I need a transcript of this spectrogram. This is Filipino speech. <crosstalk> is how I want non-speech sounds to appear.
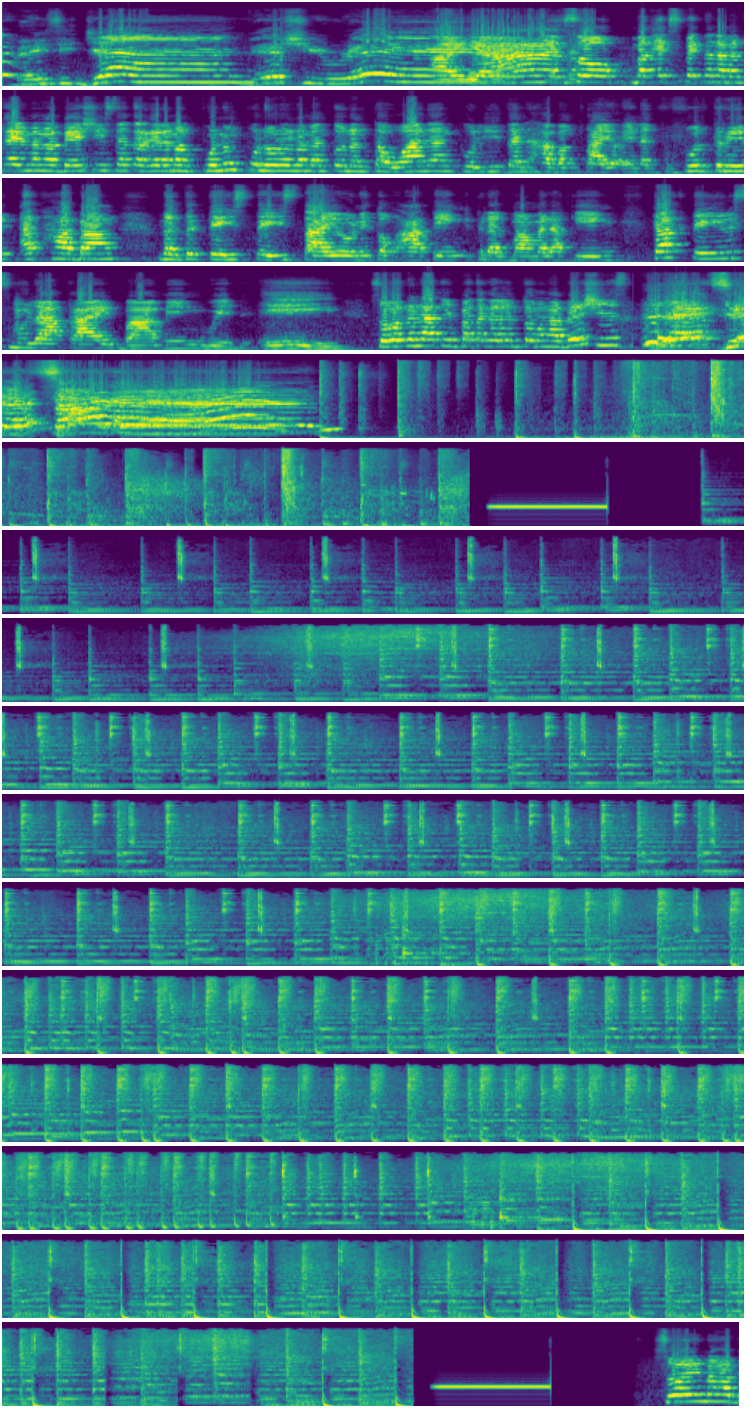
Beshi Jan! Beshi Ray! Ayan! So, mag-expect na naman kayo mga beshies na talaga namang punong-puno na naman to ng tawanan, kulitan habang tayo ay nagpo-food trip at habang nagte-taste-taste tayo nitong ating pinagmamalaking cocktails mula kay Bombing with A. So, wag na natin patagalin to mga beshies. Let's get started!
